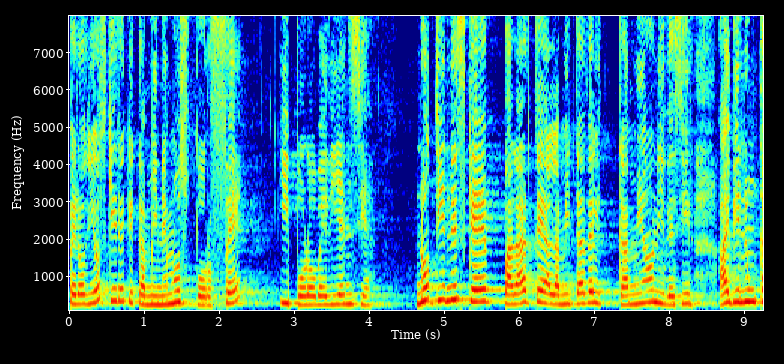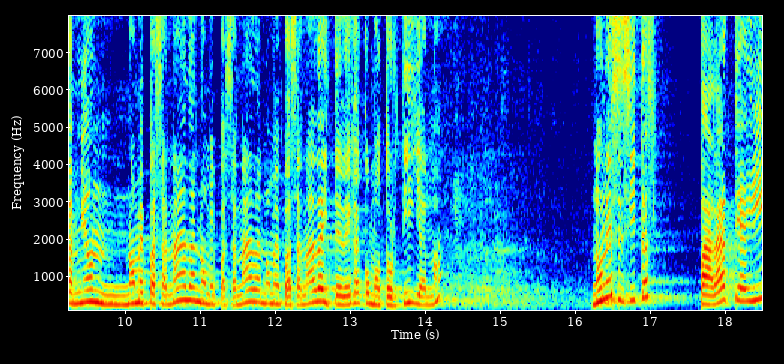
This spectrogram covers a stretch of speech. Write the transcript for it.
Pero Dios quiere que caminemos por fe y por obediencia. No tienes que pararte a la mitad del camión y decir, ay, viene un camión, no me pasa nada, no me pasa nada, no me pasa nada, y te deja como tortilla, ¿no? No necesitas pararte ahí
